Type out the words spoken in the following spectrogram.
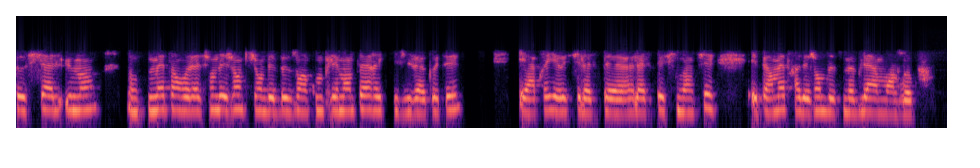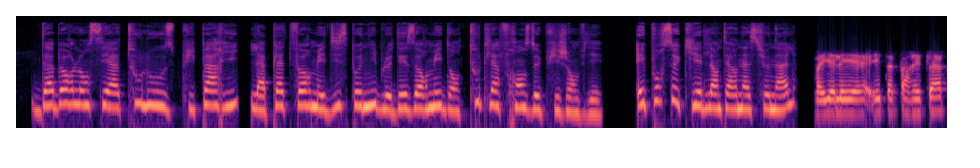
social, humain, donc mettre en relation des gens qui ont des besoins complémentaires et qui vivent à côté. Et après, il y a aussi l'aspect l'aspect financier et permettre à des gens de se meubler à moindre coût. D'abord lancée à Toulouse puis Paris, la plateforme est disponible désormais dans toute la France depuis janvier. Et pour ce qui est de l'international? On va y aller étape par étape.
